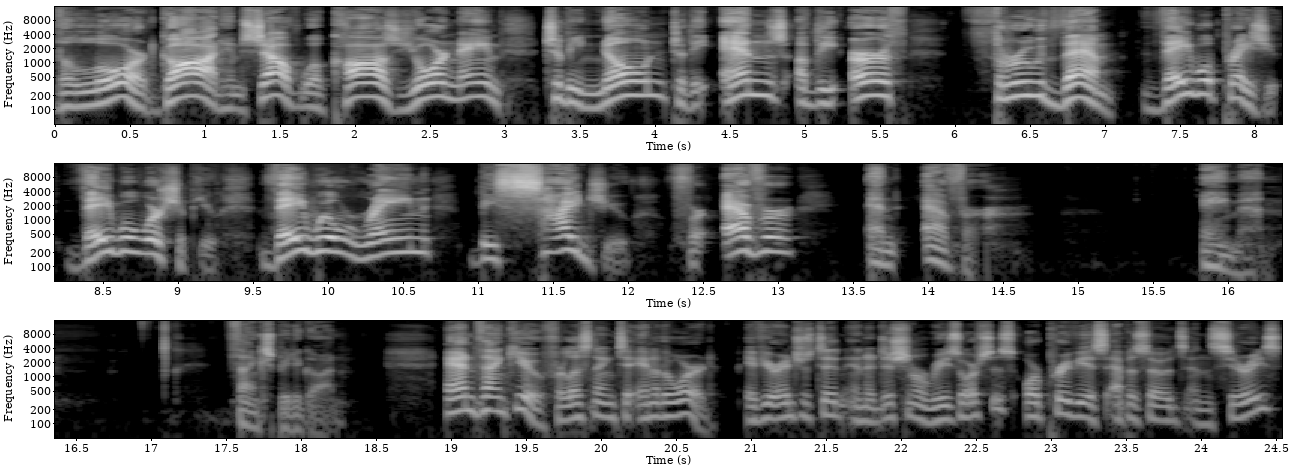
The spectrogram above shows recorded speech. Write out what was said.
The Lord God Himself will cause your name to be known to the ends of the earth through them. They will praise you. They will worship you. They will reign beside you forever and ever. Amen. Thanks be to God. And thank you for listening to Into the Word. If you're interested in additional resources or previous episodes and series,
